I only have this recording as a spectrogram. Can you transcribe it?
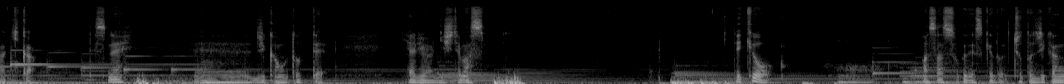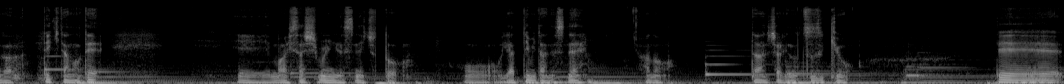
秋かですね、えー、時間をとってやるようにしてます。で今日、まあ、早速ですけどちょっと時間ができたので、えー、まあ久しぶりにですねちょっとやってみたんですね。あの断捨離の続きを。で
